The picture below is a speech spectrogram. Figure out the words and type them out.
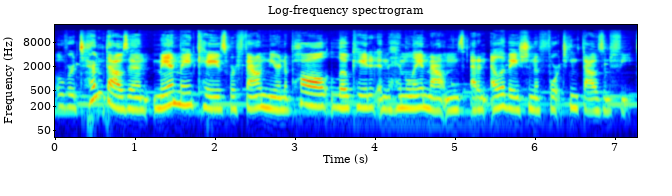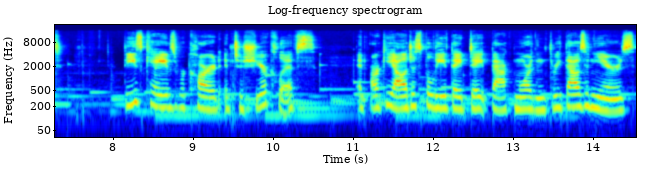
Over 10,000 man made caves were found near Nepal, located in the Himalayan mountains at an elevation of 14,000 feet. These caves were carved into sheer cliffs, and archaeologists believe they date back more than 3,000 years,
